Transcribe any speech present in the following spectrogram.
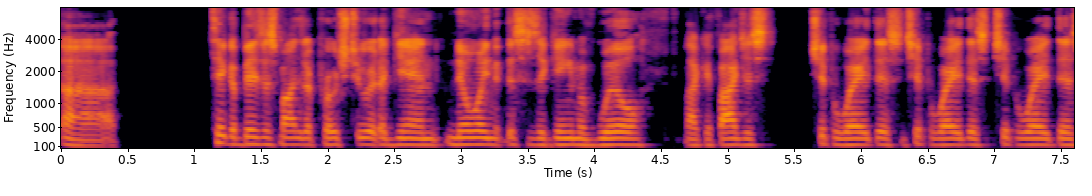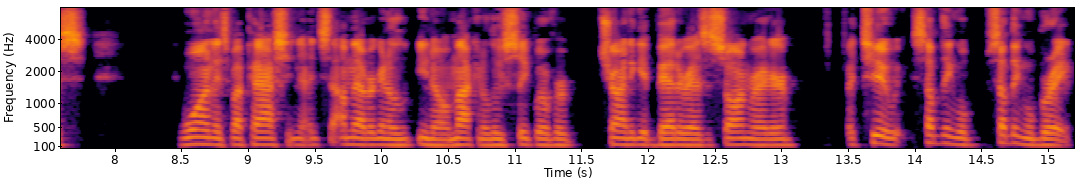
uh, take a business minded approach to it. Again, knowing that this is a game of will. Like if I just chip away at this and chip away at this, chip away at this. One, it's my passion. It's, I'm never gonna, you know, I'm not gonna lose sleep over trying to get better as a songwriter. But two, something will something will break.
